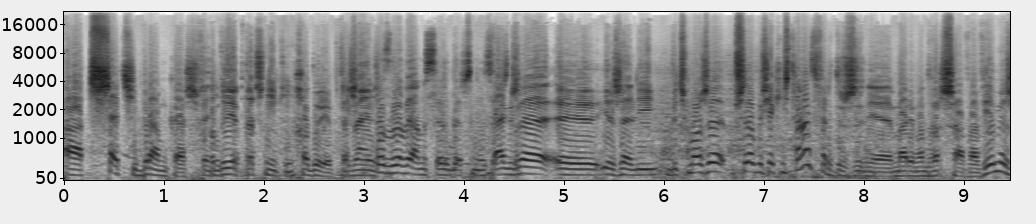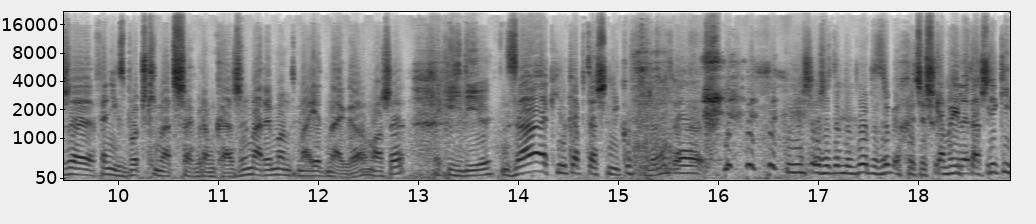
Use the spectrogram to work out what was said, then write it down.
a trzeci bramkarz Feniksa Hoduje ptaczniki. hoduje ptaszki. węże. Pozdrawiamy serdecznie. Także y, jeżeli być może przydałby się jakiś transfer drużynie Marymont Warszawa. Wiemy, że Feniks Boczki ma trzech bramkarzy, Marymont ma jednego. Może Jakiś deal. za kilka ptaszników, no to myślę, że to by było do zrobienia. Chociaż ptaszniki,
